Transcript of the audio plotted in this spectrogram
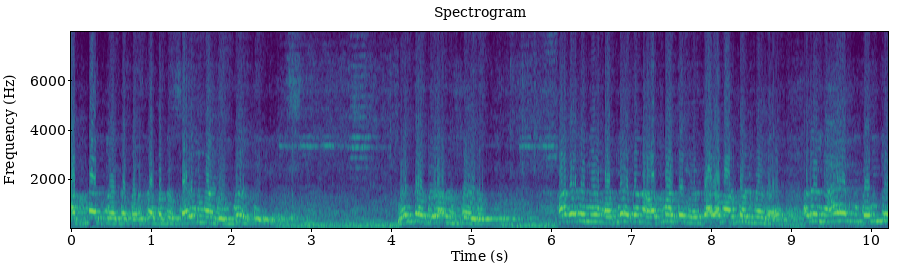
ಆತ್ಮಹತ್ಯೆ ಅಂತ ಬರ್ಕೊಂಡ್ಬಂದು ಸೈನ್ ಮಾಡಿ ಅಂತ ಹೇಳ್ತೀರಿ. ಎಂತ ದುರಾದೃಷ್ಟ ಇದು? ಹಾಗಾದ್ರೆ ನೀವು ಮೊದಲೇ ಅದನ್ನು ಆತ್ಮಹತ್ಯೆ ನಿರ್ಧಾರ ಮಾಡ್ಕೊಂಡ್ಮೇಲೆ ಅದ್ರಲ್ಲಿ ನ್ಯಾಯಾಂಗ ತನಿಖೆ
